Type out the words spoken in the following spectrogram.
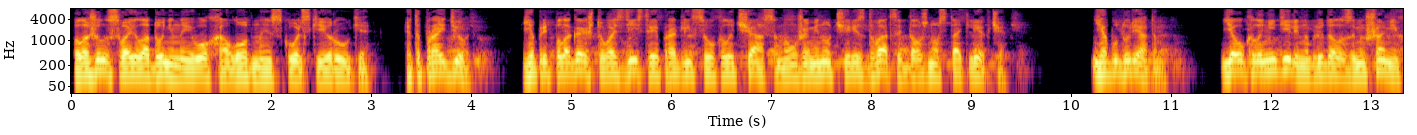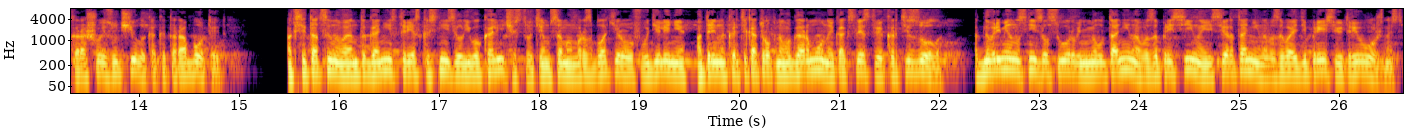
положила свои ладони на его холодные скользкие руки. «Это пройдет. Я предполагаю, что воздействие продлится около часа, но уже минут через двадцать должно стать легче. Я буду рядом. Я около недели наблюдала за мышами и хорошо изучила, как это работает. Окситоциновый антагонист резко снизил его количество, тем самым разблокировав выделение адренокортикотропного гормона и, как следствие, кортизола. Одновременно снизился уровень мелатонина, вазопрессина и серотонина, вызывая депрессию и тревожность.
